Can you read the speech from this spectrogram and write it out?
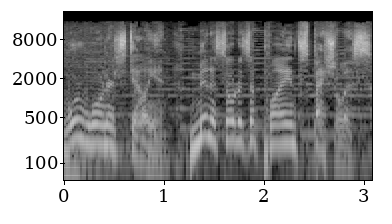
We're Warner Stellian, Minnesota's appliance specialists.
